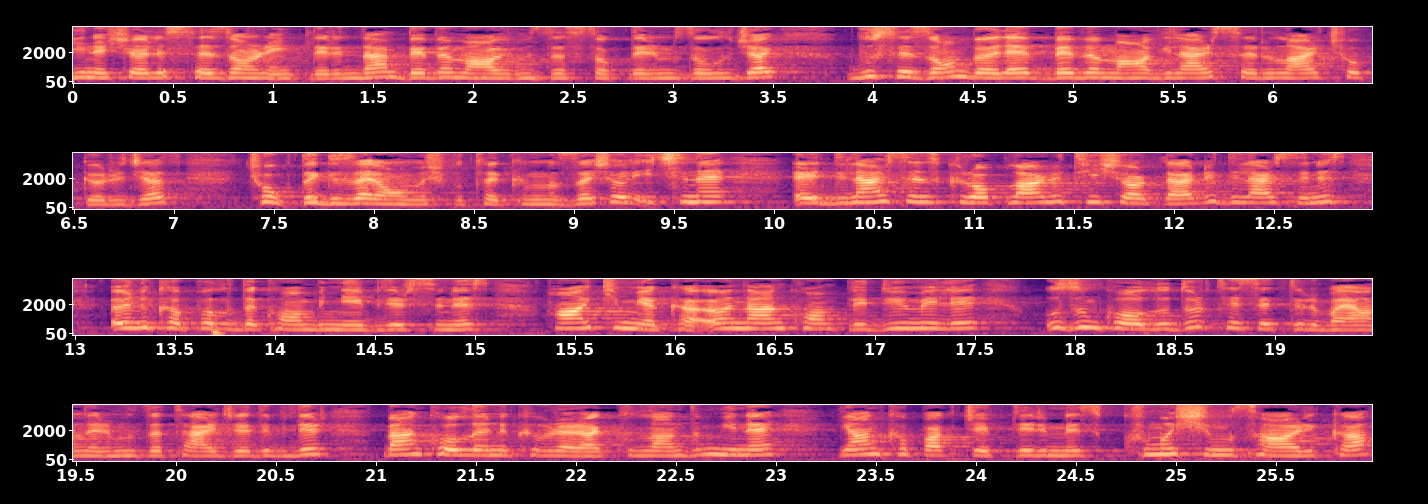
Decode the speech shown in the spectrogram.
Yine şöyle sezon renklerinden bebe mavimizde stoklarımız olacak. Bu sezon böyle bebe maviler, sarılar çok göreceğiz. Çok da güzel olmuş bu takımımızda. Şöyle içine e, dilerseniz croplarla, tişörtlerle, dilerseniz önü kapalı da kombinleyebilirsiniz. Hakim yaka, önden komple düğmeli, uzun kolludur. Tesettürlü bayanlarımız da tercih edebilir. Ben kollarını kıvırarak kullandım. Yine yan kapak ceplerimiz, kumaşımız harika.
